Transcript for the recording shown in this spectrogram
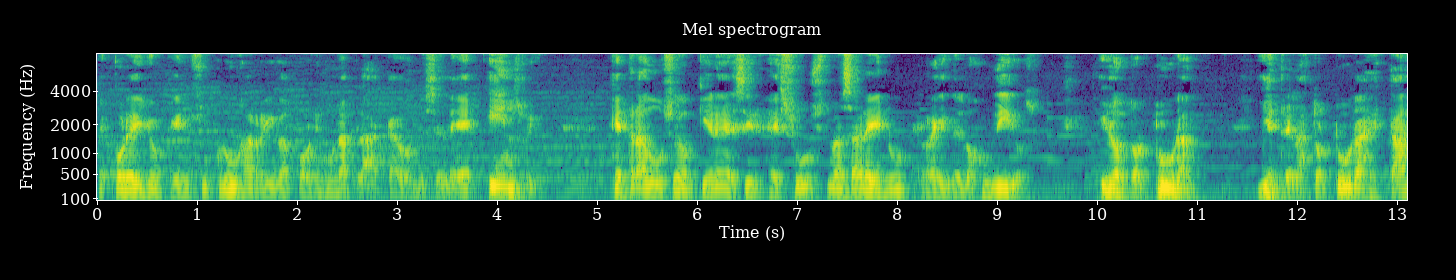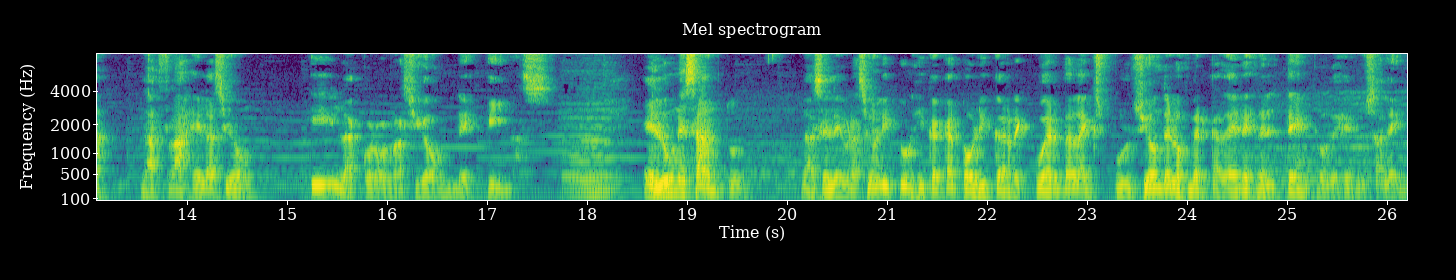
Es por ello que en su cruz arriba ponen una placa donde se lee INRI, que traduce o quiere decir Jesús Nazareno, rey de los judíos. Y lo torturan. Y entre las torturas está la flagelación y la coronación de espinas. El lunes santo la celebración litúrgica católica recuerda la expulsión de los mercaderes del templo de Jerusalén,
